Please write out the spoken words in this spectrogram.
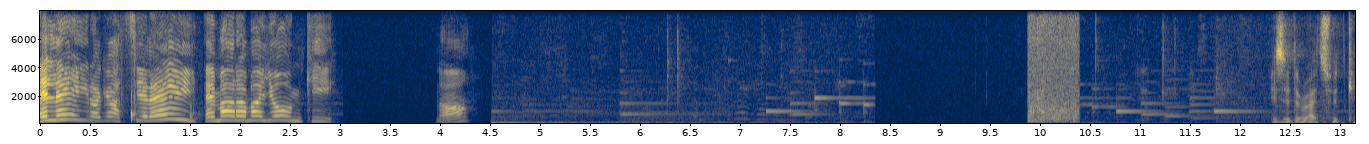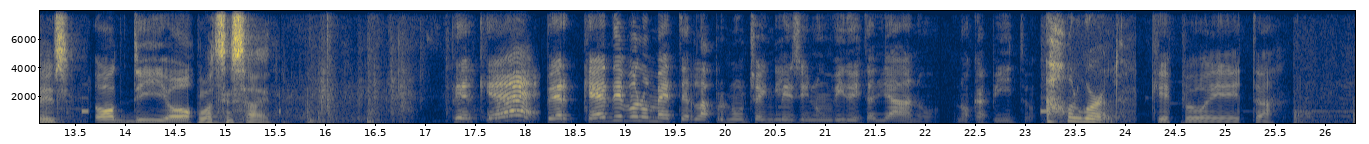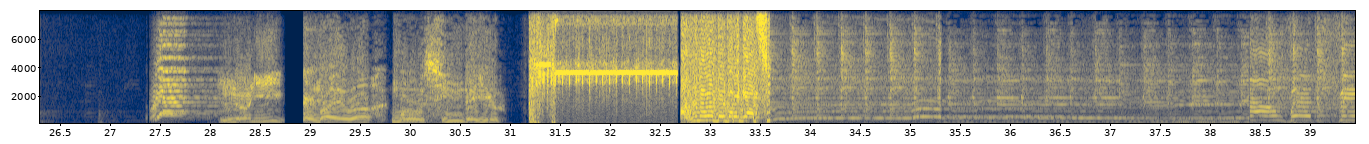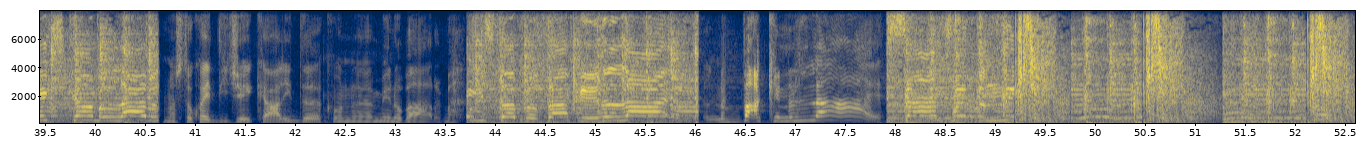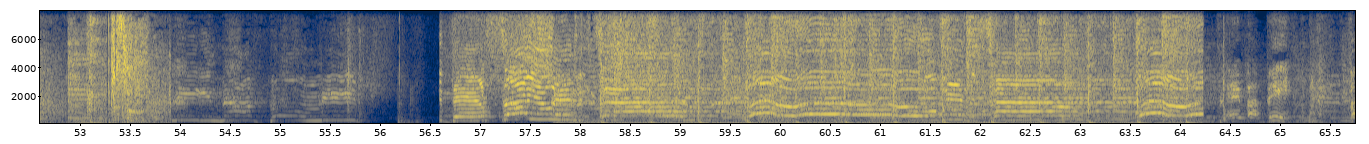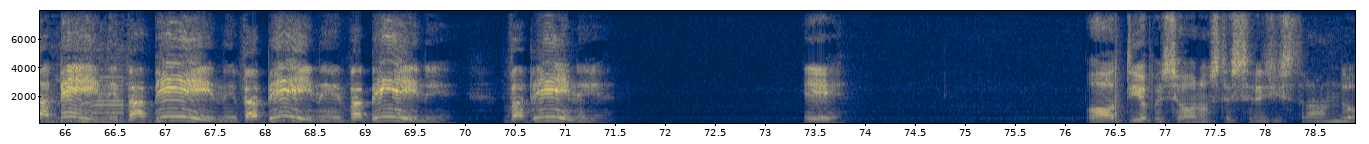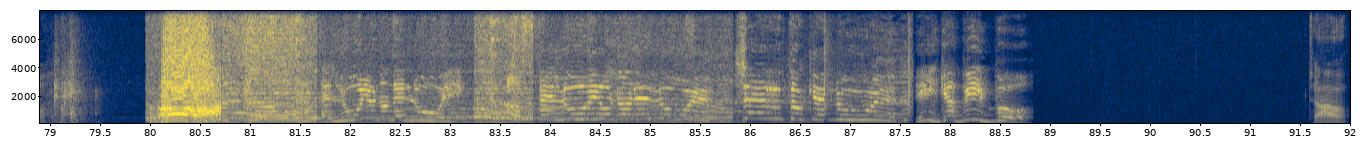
È lei, ragazzi, è lei! È Mara Maionchi! No? Is it the right suitcase? Oddio! What's inside? Perché? Perché devono mettere la pronuncia inglese in un video italiano? Non ho capito. A whole world. Che poeta. 何お前はもう死んでいる。 Ma sto qua è DJ Khalid con eh, meno barba. Back in alive! Va bene, va bene, va bene, va bene, va bene, va bene. E... Oddio, pensavo non stesse registrando. È lui o non è lui? È lui o non è lui? Certo che è lui! Il Gabibbo! Ciao.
